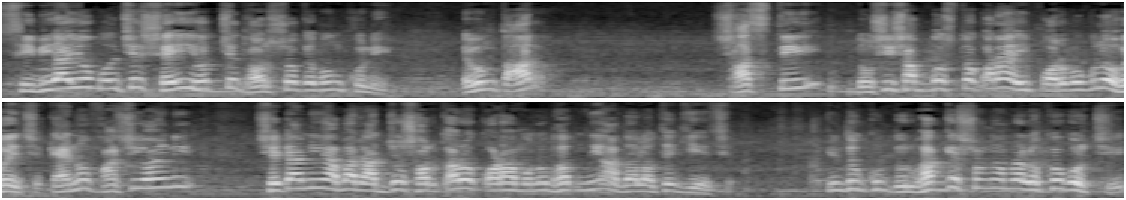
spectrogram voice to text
সিবিআইও বলছে সেই হচ্ছে ধর্ষক এবং খুনি। এবং তার শাস্তি, দোষী সাব্যস্ত করা এই পর্বগুলো হয়েছে। কেন ফাঁসি হয়নি? সেটা নিয়ে আবার রাজ্য সরকারও কড়া মনোভাব নিয়ে আদালতে গিয়েছে। কিন্তু খুব দুর্ভাগ্যের সঙ্গে আমরা লক্ষ্য করছি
